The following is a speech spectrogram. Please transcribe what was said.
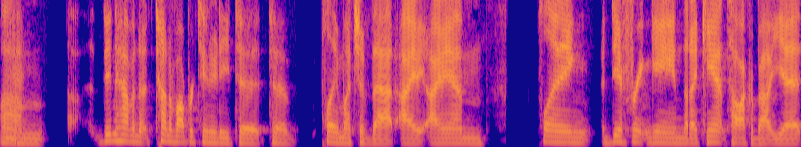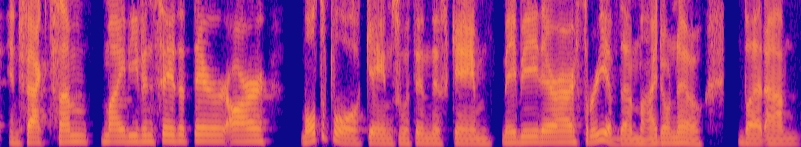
Um, Didn't have a ton of opportunity to to play much of that. I I am playing a different game that I can't talk about yet. In fact, some might even say that there are multiple games within this game. Maybe there are three of them. I don't know, but um,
